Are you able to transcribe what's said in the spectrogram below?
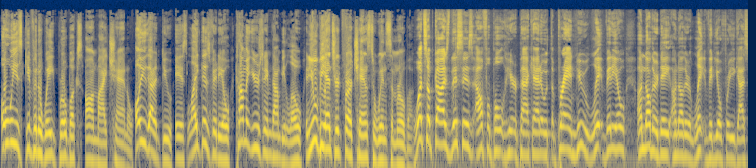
always giving away Robux on my channel. All you gotta do is like this video, comment your username down below, and you'll be entered for a chance to win some Robux. What's up guys, this is Alpha Bolt here back at it with a brand new lit video. Another day, another lit video for you guys.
